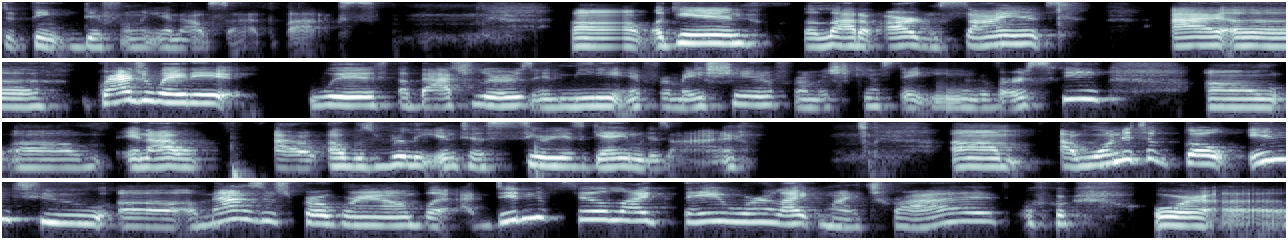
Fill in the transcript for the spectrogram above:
to think differently and outside the box. Um, again, a lot of art and science. I uh, graduated with a bachelor's in media information from Michigan State University. Um, um, and I, I, I was really into serious game design. Um, I wanted to go into uh, a master's program, but I didn't feel like they were like my tribe or, or uh,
